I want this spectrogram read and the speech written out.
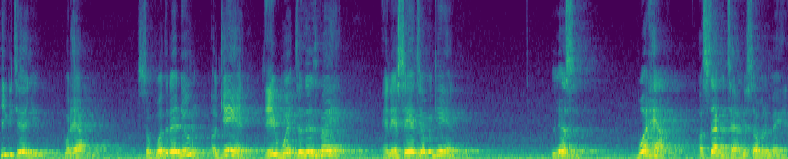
He could tell you what happened. So what did they do? Again, they went to this man. And they said to him again, Listen, what happened? A second time, they summoned the man.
